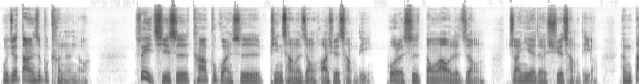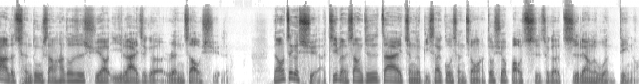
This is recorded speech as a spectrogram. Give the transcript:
我觉得当然是不可能的哦。所以其实它不管是平常的这种滑雪场地，或者是冬奥的这种专业的雪场地哦，很大的程度上它都是需要依赖这个人造雪的。然后这个雪啊，基本上就是在整个比赛过程中啊，都需要保持这个质量的稳定哦。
